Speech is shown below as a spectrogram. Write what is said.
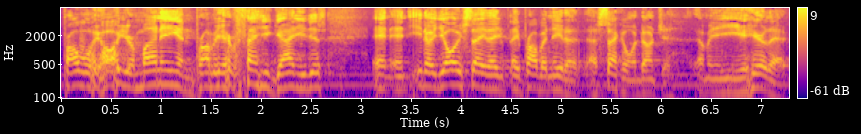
probably all your money and probably everything you got. And you just and, and you know you always say they, they probably need a, a second one, don't you? I mean you hear that.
